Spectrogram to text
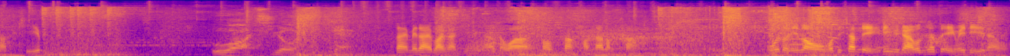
ตัดคลิป Watch your step. ได้ไม่ได้บ้างกันทีหนึงนะแต่ว่าต้องสร้างความน่ารำคาญโอ้ยตอนนี้เราโพสิชันตัวเองนี่คือการโพสิชันตัวเองไม่ดีนะผม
